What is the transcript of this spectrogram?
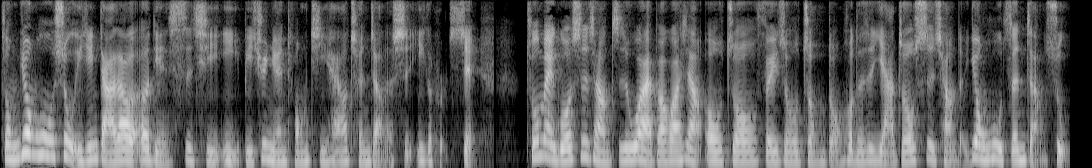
总用户数已经达到了二点四七亿，比去年同期还要成长了十一个 percent。除美国市场之外，包括像欧洲、非洲、中东或者是亚洲市场的用户增长数，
